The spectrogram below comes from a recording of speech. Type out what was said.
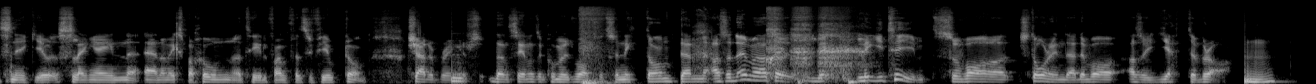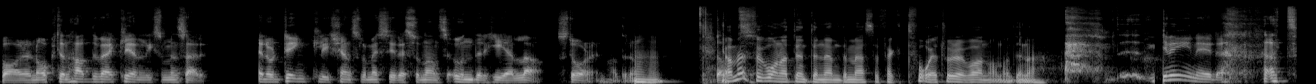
sneaky och slänga in en av expansionerna till Final Fantasy 14. Shadowbringers. Den senaste kom ut var 2019. Den, alltså, nej, men alltså, le- legitimt så var storyn där, den var alltså jättebra. Mm. Var den, och den hade verkligen liksom en så här en ordentlig känslomässig resonans under hela storyn. Hade den. Mm. Jag är mest förvånad att du inte nämnde Mass Effect 2. Jag tror det var någon av dina... Grejen är det att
